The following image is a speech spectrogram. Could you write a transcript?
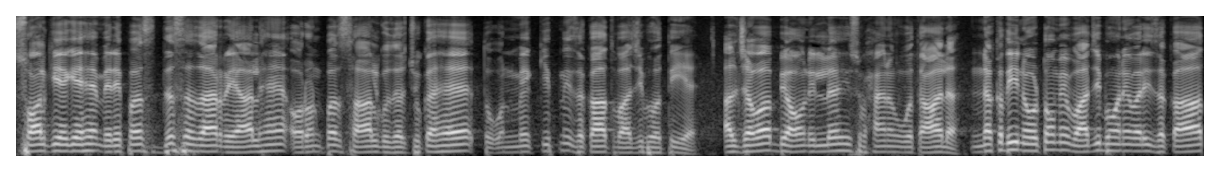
سوال کیا گیا ہے میرے پاس دس ہزار ریال ہیں اور ان پر سال گزر چکا ہے، تو ان میں کتنی زکوٰۃ واجب ہوتی ہے؟ الجواب بعون اللہ سبحانہ و تعالی نقدی نوٹوں میں واجب ہونے والی زکوٰۃ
